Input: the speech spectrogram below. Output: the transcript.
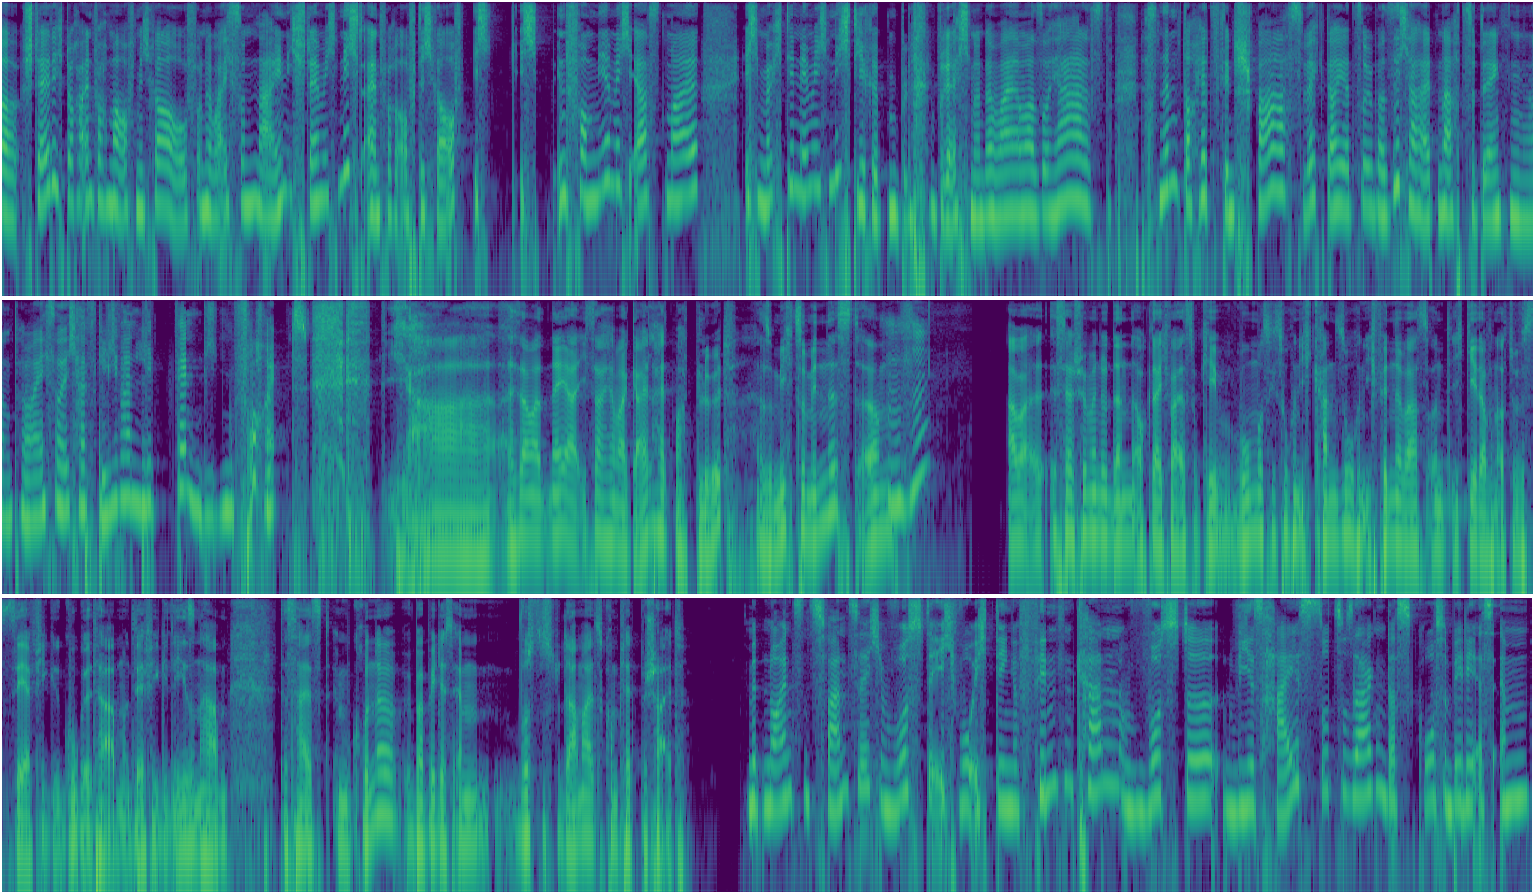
äh, stell dich doch einfach mal auf mich rauf. Und da war ich so, nein, ich stell mich nicht einfach auf dich rauf. Ich ich informiere mich erstmal, ich möchte nämlich nicht die Rippen brechen. Und da war er immer so, ja, das, das nimmt doch jetzt den Spaß weg, da jetzt so über Sicherheit nachzudenken. Und da war ich so, ich habe lieber einen lebendigen Freund. Ja, also naja, ich sage ja mal, Geilheit macht blöd. Also mich zumindest. Ähm, mhm aber ist ja schön, wenn du dann auch gleich weißt, okay, wo muss ich suchen? Ich kann suchen, ich finde was und ich gehe davon aus, du wirst sehr viel gegoogelt haben und sehr viel gelesen haben. Das heißt, im Grunde über BDSM wusstest du damals komplett Bescheid. Mit 1920 wusste ich, wo ich Dinge finden kann, wusste, wie es heißt sozusagen, das große BDSM.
